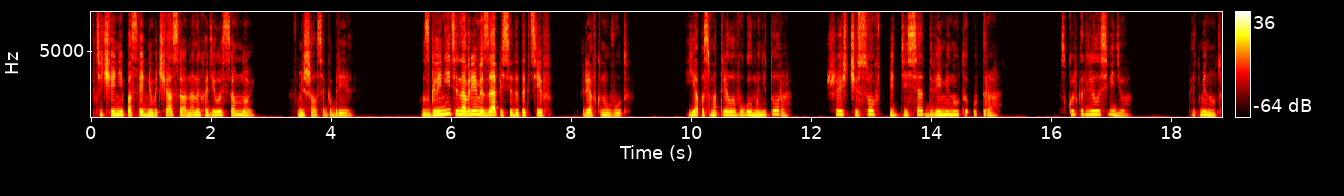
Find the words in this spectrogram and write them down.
в течение последнего часа она находилась со мной», — вмешался Габриэль. «Взгляните на время записи, детектив», — рявкнул Вуд. Я посмотрела в угол монитора. Шесть часов пятьдесят две минуты утра. Сколько длилось видео? Пять минут.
